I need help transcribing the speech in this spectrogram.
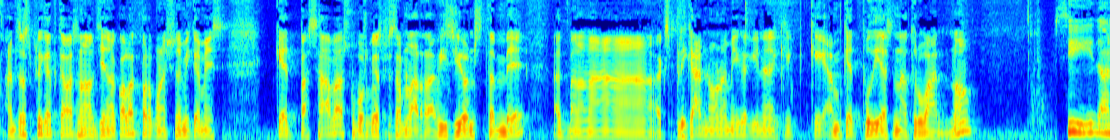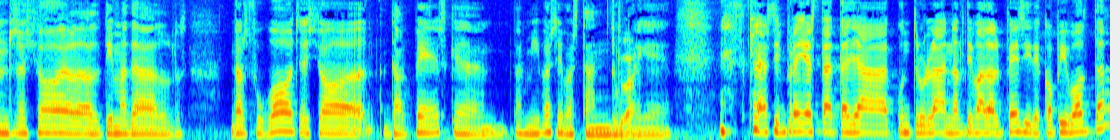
ens has explicat que vas anar al ginecòleg per conèixer una mica més què et passava, suposo que després amb les revisions també et van anar explicant no? una mica quina, que, que, amb què et podies anar trobant, no? Sí, doncs això, el tema dels, dels fogots, això del pes, que per mi va ser bastant dur, clar. perquè, clar, sempre he estat allà controlant el tema del pes i de cop i volta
